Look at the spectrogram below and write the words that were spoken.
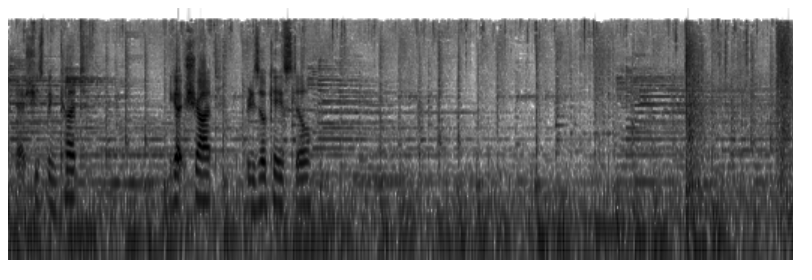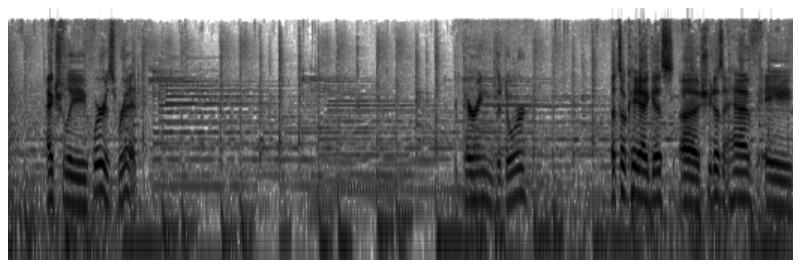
Yeah, she's been cut. He got shot, but he's okay still. Actually, where is Red? Repairing the door? That's okay, I guess. Uh, she doesn't have a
